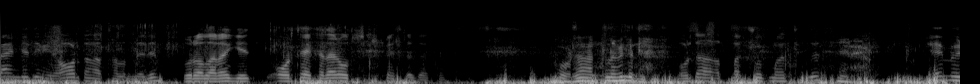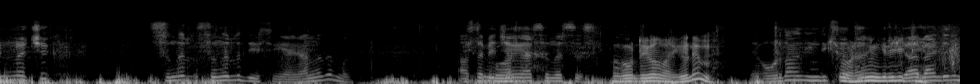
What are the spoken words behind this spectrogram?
ben dedim yine oradan atalım dedim. Buralara ortaya kadar 30-40 metre zaten. Oradan atılabilirdi. Orada atmak çok mantıklı. Evet. Hem önün açık, sınır sınırlı değilsin yani anladın mı? Aslında İşte yer sınırsız. Bak orada yol var görüyor musun? E oradan indik İşte zaten. oradan girecek Ya ki. ben dedim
